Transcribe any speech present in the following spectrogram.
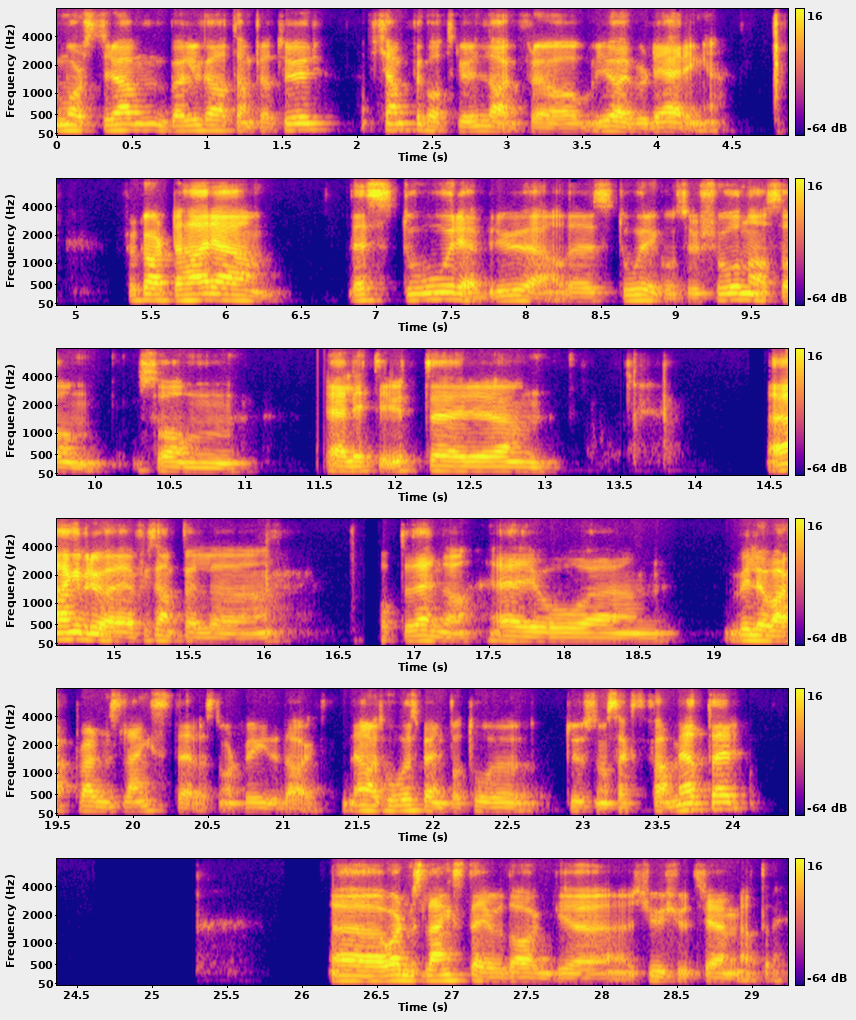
Målt strøm, bølger, temperatur. Kjempegodt grunnlag for å gjøre vurderinger. For klart, det her er det store bruer og det store konstruksjoner som, som er litt i ytter... Um, Hengebrua er f.eks. Uh, opp til den, da, er jo um, ville jo vært verdens lengste hvis den ble bygd i dag. Den har et hovedspenn på 2065 meter. Uh, verdens lengste er jo i dag uh, 2023 meter.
